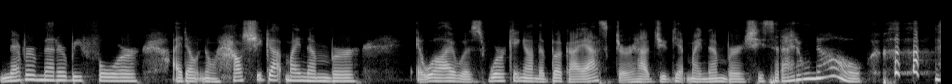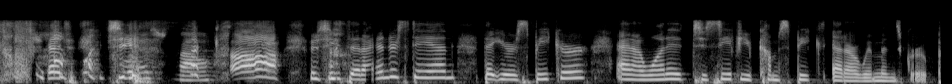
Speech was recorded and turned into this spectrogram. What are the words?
never met her before. I don't know how she got my number while I was working on the book, I asked her, How'd you get my number? And she said, I don't know. and oh she, wow. ah, and she said, I understand that you're a speaker, and I wanted to see if you come speak at our women's group.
